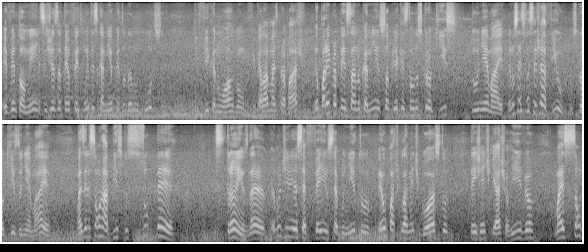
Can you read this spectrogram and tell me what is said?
eventualmente, esses dias eu tenho feito muito esse caminho porque eu estou dando um curso que fica num órgão que fica lá mais para baixo. Eu parei para pensar no caminho sobre a questão dos croquis do Niemeyer. Eu não sei se você já viu os croquis do Niemeyer, mas eles são rabiscos super estranhos, né? Eu não diria se é feio, se é bonito. Eu particularmente gosto. Tem gente que acha horrível, mas são,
